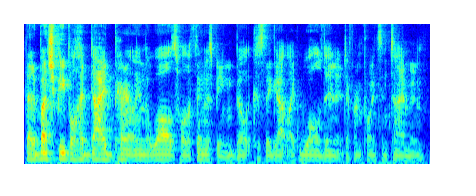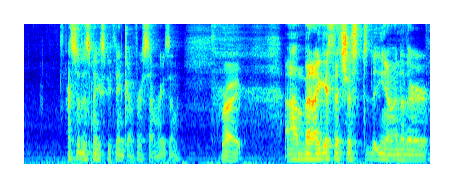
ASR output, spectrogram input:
that a bunch of people had died apparently in the walls while the thing was being built because they got like walled in at different points in time and that's what this makes me think of for some reason. Right. Um, but I guess that's just you know another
